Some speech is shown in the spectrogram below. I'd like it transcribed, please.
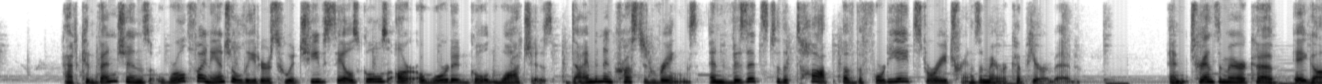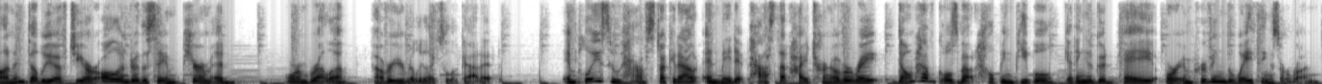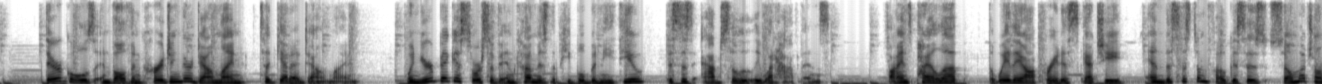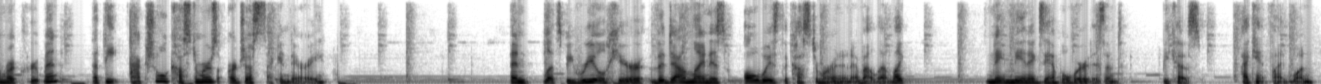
At conventions, world financial leaders who achieve sales goals are awarded gold watches, diamond encrusted rings, and visits to the top of the 48 story Transamerica pyramid. And Transamerica, Aegon, and WFG are all under the same pyramid or umbrella, however you really like to look at it. Employees who have stuck it out and made it past that high turnover rate don't have goals about helping people, getting a good pay, or improving the way things are run. Their goals involve encouraging their downline to get a downline when your biggest source of income is the people beneath you, this is absolutely what happens. Fines pile up, the way they operate is sketchy, and the system focuses so much on recruitment that the actual customers are just secondary. And let's be real here the downline is always the customer in an MLM. Like, name me an example where it isn't, because I can't find one.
